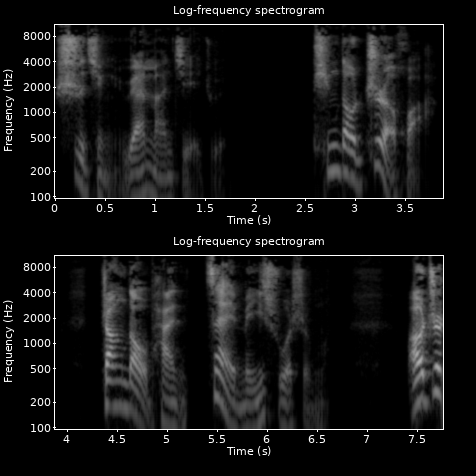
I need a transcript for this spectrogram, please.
事情圆满解决。”听到这话。张道潘再没说什么，而这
